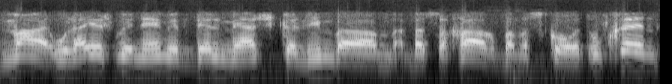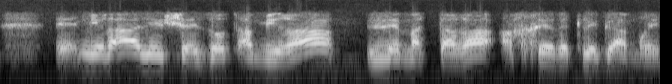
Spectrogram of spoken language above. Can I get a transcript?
מה, אולי יש ביניהם הבדל 100 שקלים בשכר, במשכורת? ובכן, אה, נראה לי שזאת אמירה למטרה אחרת לגמרי.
